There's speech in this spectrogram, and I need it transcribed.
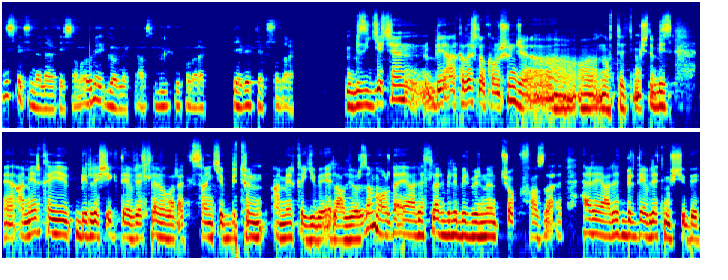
nispetinde neredeyse ama öyle görmek lazım büyüklük olarak, devlet yapısı olarak. Biz geçen bir arkadaşla konuşunca o, o not etmişti. Biz e, Amerika'yı Birleşik Devletler olarak sanki bütün Amerika gibi ele alıyoruz ama orada eyaletler bile birbirinden çok fazla her eyalet bir devletmiş gibi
